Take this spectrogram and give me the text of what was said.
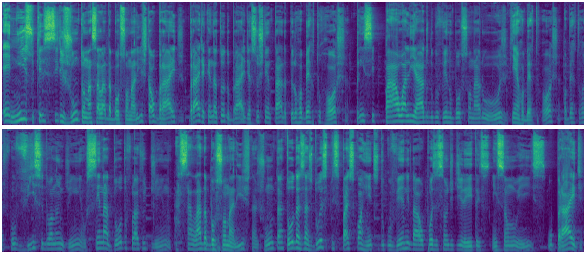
É nisso que eles se juntam na salada bolsonarista ao Braide. Braide, a candidatura do Braide é sustentada pelo Roberto Rocha, principal aliado do governo Bolsonaro hoje. Quem é Roberto Rocha? Roberto Rocha foi o vice do Alandinha, o senador do Flávio Dino. A salada bolsonarista junta todas as duas principais correntes do governo e da oposição de direitas em São Luís. O Braide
